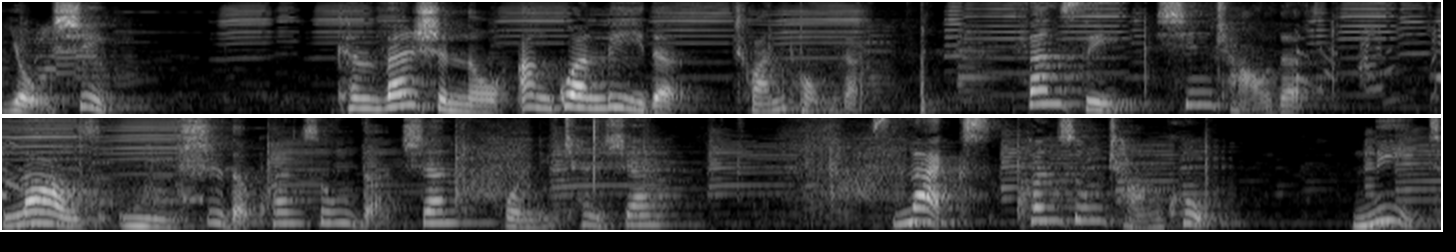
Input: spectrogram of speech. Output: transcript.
有幸；conventional，按惯例的、传统的；fancy，新潮的。blouse 女士的宽松的衫或女衬衫，slacks 宽松长裤，neat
